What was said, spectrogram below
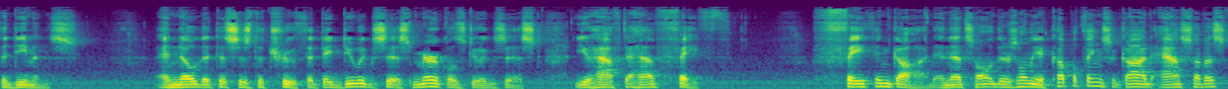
the demons and know that this is the truth, that they do exist, miracles do exist. You have to have faith. Faith in God. And that's all there's only a couple things that God asks of us.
